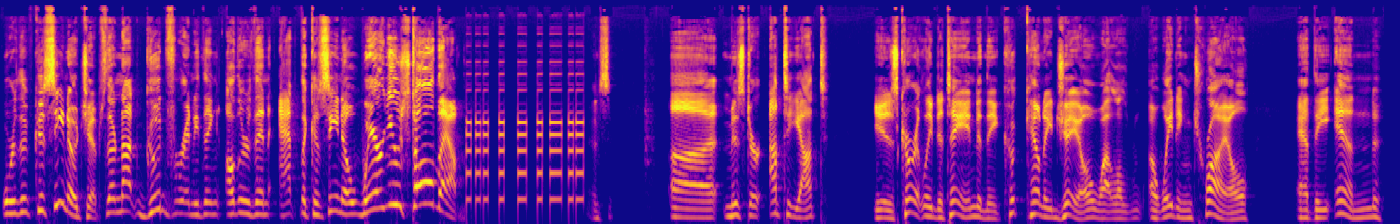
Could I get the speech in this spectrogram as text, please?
worth of casino chips? They're not good for anything other than at the casino where you stole them. Uh, Mr. Atiyat is currently detained in the Cook County Jail while awaiting trial at the end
